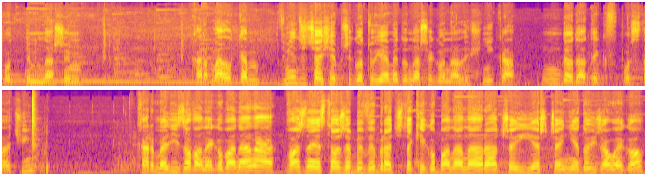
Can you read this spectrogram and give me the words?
pod tym naszym karmelkiem. W międzyczasie przygotujemy do naszego naleśnika dodatek w postaci karmelizowanego banana. Ważne jest to, żeby wybrać takiego banana raczej jeszcze niedojrzałego,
